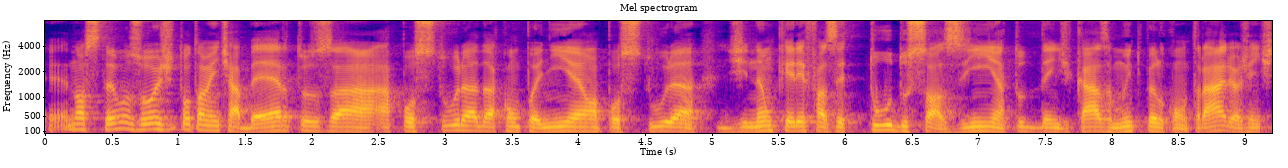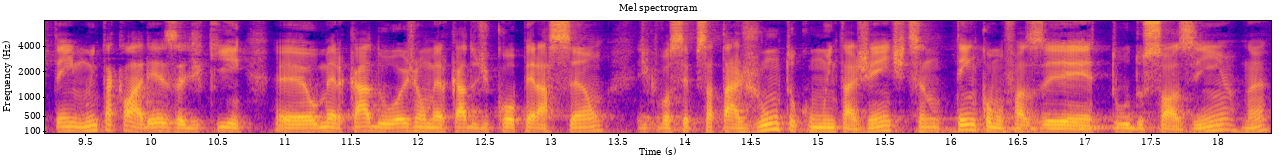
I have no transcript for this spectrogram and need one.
é, nós estamos hoje totalmente abertos abertos. A, a, postura da companhia é uma postura de não querer fazer tudo sozinha, tudo dentro de casa. Muito pelo contrário, a gente tem muita clareza de que eh, o mercado hoje é um mercado de cooperação, de que você precisa estar junto com muita gente, você não tem como fazer tudo sozinho. Né?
